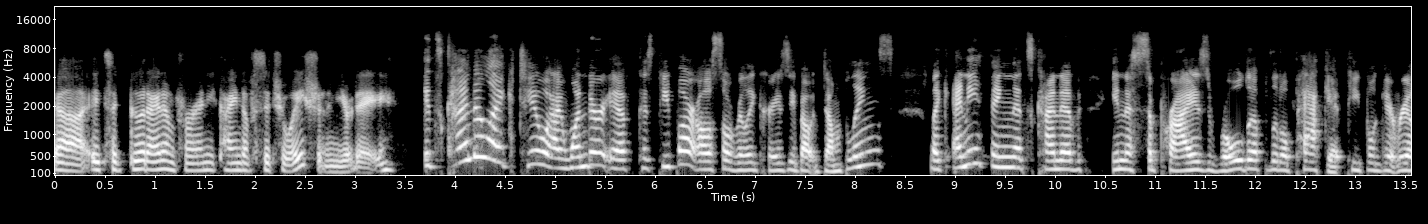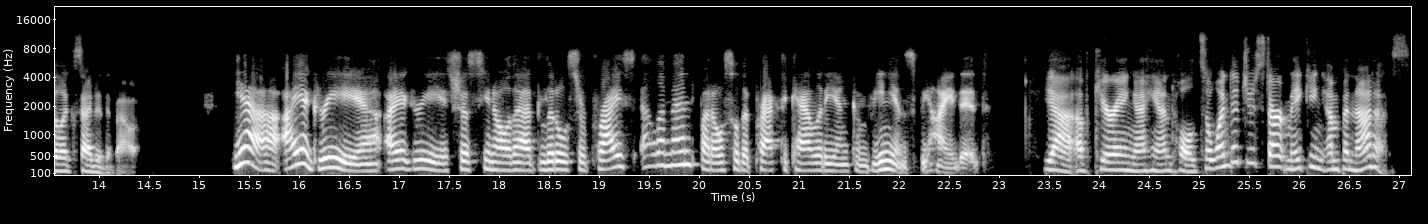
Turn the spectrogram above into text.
uh, it's a good item for any kind of situation in your day it's kind of like too i wonder if because people are also really crazy about dumplings like anything that's kind of in a surprise rolled up little packet people get real excited about. Yeah i agree i agree. It's just you know that little surprise element but also the practicality and convenience behind it. Yeah of carrying a handhold. So when did you start making empanadas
